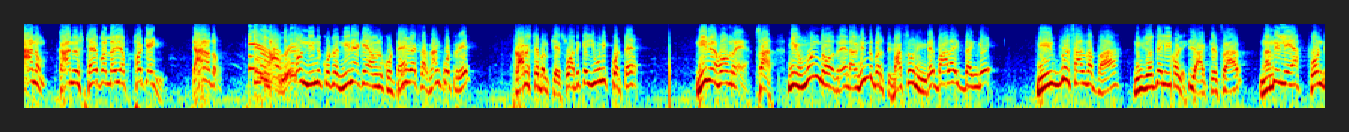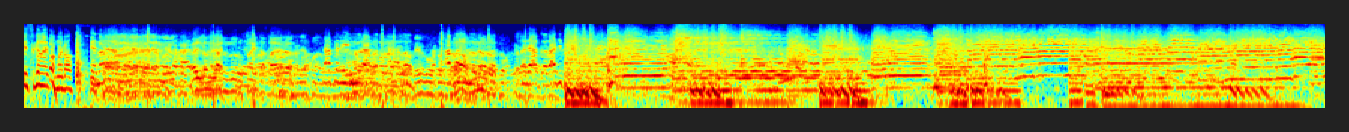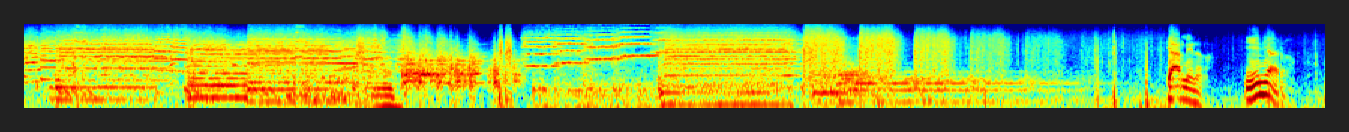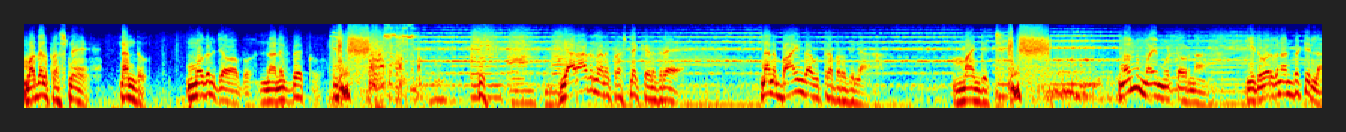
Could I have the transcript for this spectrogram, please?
ನಾನು constable packing ಯಾರದು? ನಿನ್ನ ಕೊಟ್ರೆ ನೀನ್ಯಾಕೆ ಅವನು ಕೊಟ್ಟೆ? ನೀವೇ ಸರ್ ನಂಗೆ ಕೊಟ್ರಿ? ಕಾನ್ಸ್ಟೇಬಲ್ ಕೇಸು ಅದಕ್ಕೆ ಇವನಿಗೆ ಕೊಟ್ಟೆ. ನೀವೇ ಹೋಗ್ರೆ? ಸರ್ ನೀವು ಮುಂದೆ ಹೋದ್ರೆ ನಾವು ಹಿಂದೆ ಬರ್ತೀವಿ. ಬಸ್ಸು ಹಿಂದೆ ಬಾಲ ಇದ್ದಂಗೆ. ನೀವಿಬ್ರು ಸಾಲದಪ್ಪ ನಿಮ್ ಜೊತೆ ಇಟ್ಕೊಳ್ಳಿ ಯಾಕೆ ಸರ್? ನನ್ನಿಲ್ಲಿಯಾ ಫೋನ್ ಡಿಸ್ಕನೆಕ್ಟ್ ಮಾಡೋ. ಯಾರು ನೀನು? ಏನ್ ಯಾರು? ಮೊದಲ ಪ್ರಶ್ನೆ ನಂದು. ಮೊದಲ ಜವಾಬು ನನಗ್ ಬೇಕು. ಯಾರಾದ್ರೂ ನನಗೆ ಪ್ರಶ್ನೆ ಕೇಳಿದ್ರೆ ನನ್ನ ಬಾಯಿಂದ ಉತ್ತರ ಬರೋದಿಲ್ಲ ಮೈಂಡ್ ಇಟ್ ನನ್ನ ಮೈ ಮುಟ್ಟವ್ರನ್ನ ಇದುವರೆಗೂ ನಾನು ಬಿಟ್ಟಿಲ್ಲ.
